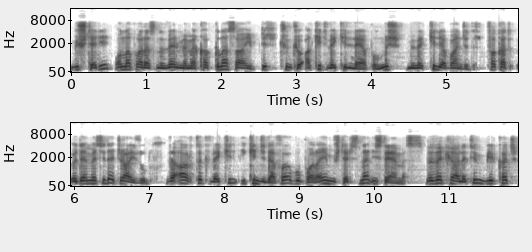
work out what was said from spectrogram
müşteri ona parasını vermemek hakkına sahiptir. Çünkü akit vekille yapılmış, müvekkil yabancıdır. Fakat ödemesi de caiz olur. Ve artık vekil ikinci defa bu parayı müşterisinden isteyemez. Ve vekaletin birkaç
